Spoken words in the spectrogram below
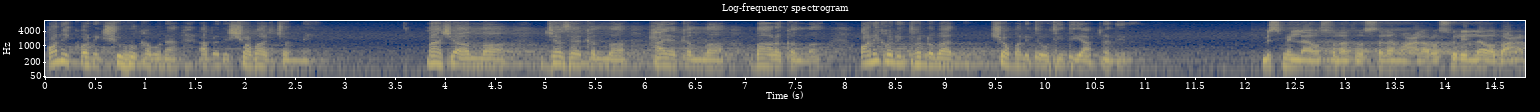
অনেক অনেক শুভকামনা আপনাদের সবার জন্যে। মাশা আল্লাহ জাজাকাল্লাহ হায়াকাল্লাহ বারাকাল্লাহ। অনেক অনেক ধন্যবাদ সম্মানিত অতিথি আপনাদের। বিসমিল্লাহ ওসলাত ওসালাম আলা রসুলিল্লাহ বাদ।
